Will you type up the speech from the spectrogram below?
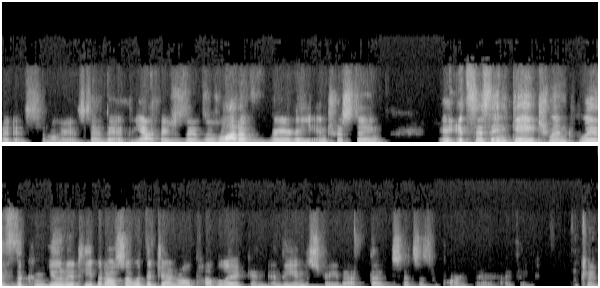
but it's similar. So yeah, there's, there's a lot of really interesting, it's this engagement with the community, but also with the general public and, and the industry that, that sets us apart there, I think. Okay.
